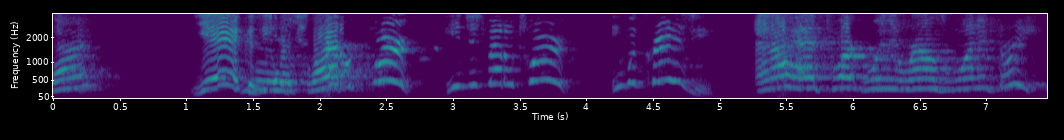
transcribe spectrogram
done. Yeah, because he just battled Twork. He just battled Twork. He went crazy. And I had Twork winning rounds one and three.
